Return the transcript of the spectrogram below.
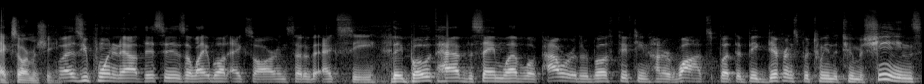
XR machine? Well, as you pointed out, this is a Lightweld XR instead of the XC. They both have the same level of power. They're both 1500 watts, but the big difference between the two machines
